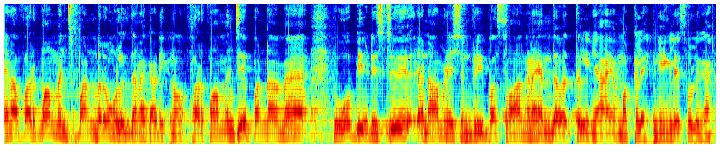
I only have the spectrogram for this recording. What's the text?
ஏன்னா பர்ஃபார்மன்ஸ் பண்ணுறவங்களுக்கு தானே கிடைக்கணும். பர்ஃபார்மன்ஸே பண்ணாமல் ஓபி அடிச்சுட்டு நாமினேஷன் ஃப்ரீ பாஸ் வாங்கினா எந்த விதத்தில் நியாயம் மக்களே. நீங்களே சொல்லுங்கள்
